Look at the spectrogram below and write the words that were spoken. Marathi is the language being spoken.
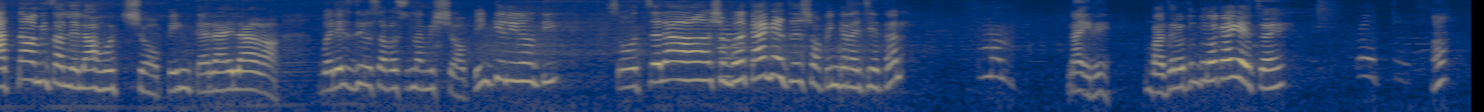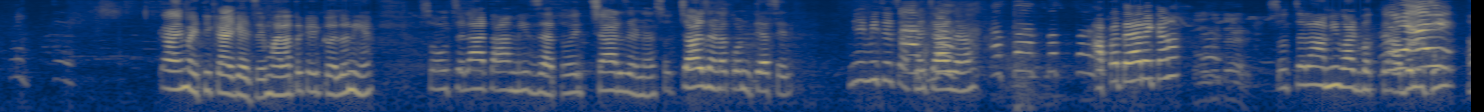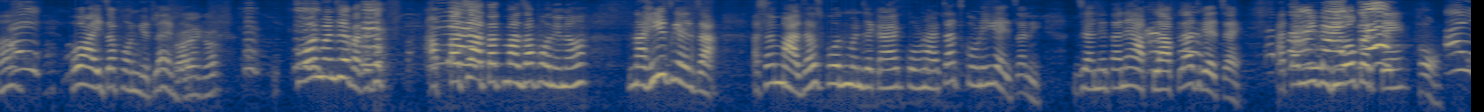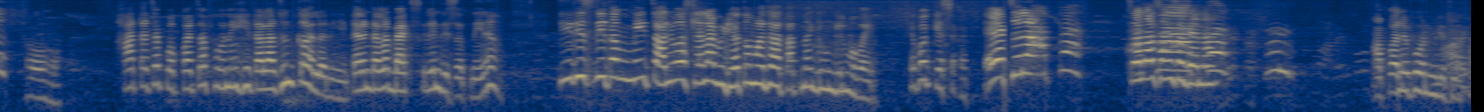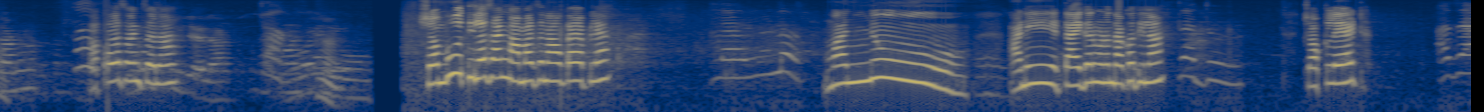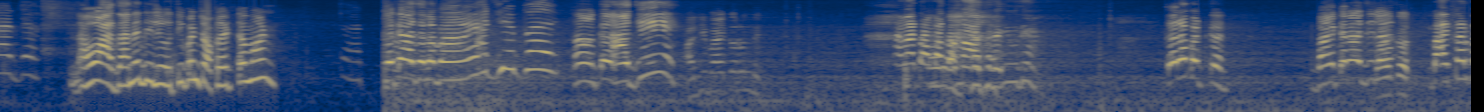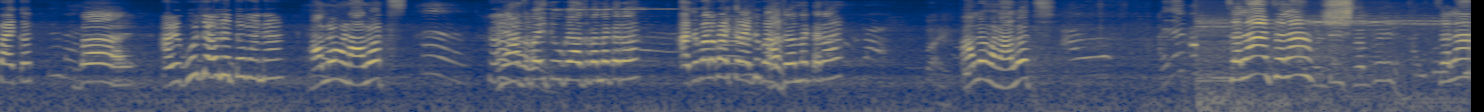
आता आम्ही चाललेलो आहोत शॉपिंग करायला. बरेच दिवसापासून आम्ही शॉपिंग केली नव्हती. सो चला शंभूला काय घ्यायचं आहे शॉपिंग करायची आहे तर नाही रे. बाजारातून तुला काय घ्यायचं आहे हां? काय माहिती काय घ्यायचं आहे मला तर काही कळलं नाही आहे सो चला आता आम्ही जातोय चार जण. सो चार जण कोणते असेल? नेहमीचेच आपले चार जण. आपा तयार आहे का? सो चला आम्ही वाट बघतोय. आबोलीची हा. हो आईचा फोन घेतलाय फोन म्हणजे बघा त्याच्या आप्पाच्या हातात माझा फोन आहे ना. नाहीच घ्यायचा. असा माझाच फोन म्हणजे काय? कोणाचाच कोणी घ्यायचा नाही. ज्याने त्याने आपला आपलाच घ्यायचा आहे. आता मी व्हिडिओ करते. हो. हो हो. हा त्याच्या पप्पाचा फोन आहे हे त्याला अजून कळलं नाही कारण त्याला बॅक स्क्रीन दिसत नाही ना. ती दिसली तर मी चालू असलेला व्हिडिओ तो माझ्या हातात ना घेऊन घेईल मोबाईल हे बघ केस ए चला चला सांग सगळ्यांना. आपण फोन घेतला. आपल्याला सांग चला. शंभू तिला सांग मामाचं नाव काय आपल्या? मन्नू. आणि टायगर म्हणून दाखव तिला. चॉकलेट हो आजाने दिली होती पण चॉकलेट तर म्हण. काय आजाला बाय. हा काय आजी. थांबा थांबा थांबा. आजीला येऊ द्या. करा पटकन. बाय करा आजीला. बाय कर. बाय कर बाय आम्ही भूज जाऊन येतो म्हणा. आलो म्हणा आलोच. आणि आजोबा इथे उभे आजोबांना करा. आजोबाला बाय कर आजोबाला. आजोबांना करा. आलो म्हणा आलोच. चला चला. चला.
